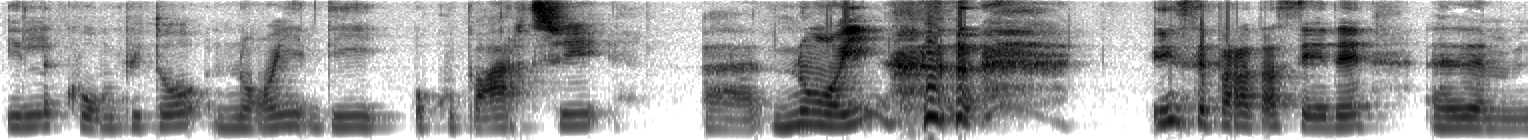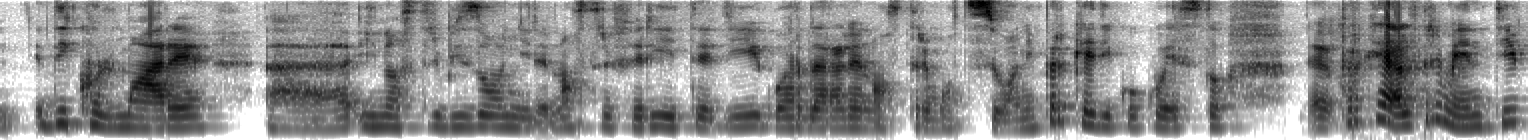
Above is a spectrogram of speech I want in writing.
il compito noi di occuparci eh, noi in separata sede ehm, di colmare eh, i nostri bisogni, le nostre ferite, di guardare le nostre emozioni. Perché dico questo? Eh, perché altrimenti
